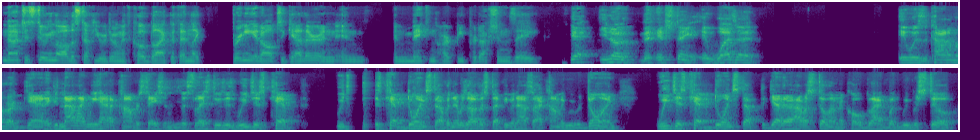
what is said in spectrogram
not just doing all the stuff you were doing with Code Black, but then like bringing it all together and and and making Hartbeat Productions a yeah. You know, the interesting. It wasn't. it was kind of organic. It's not like we had a conversation. Let's let's do this. We just kept we just kept doing stuff, and there was other stuff even outside comedy we were doing. We just kept doing stuff together. I was still in the Code Black, but we were still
